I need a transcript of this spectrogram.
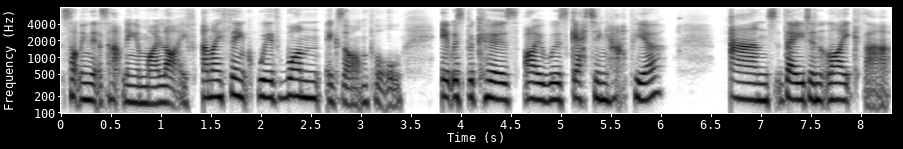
something that's happening in my life, and I think with one example, it was because I was getting happier, and they didn't like that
